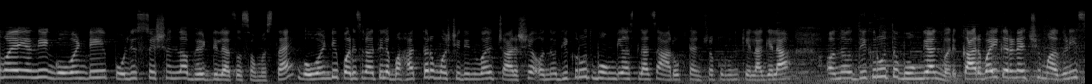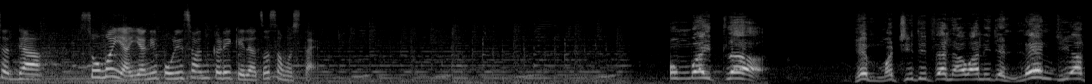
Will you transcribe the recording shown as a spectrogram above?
सोमय्या यांनी गोवंडी पोलीस स्टेशनला भेट दिल्याचं समजत आहे गोवंडी परिसरातील बहात्तर मशिदींवर चारशे अनधिकृत भोंगे असल्याचा आरोप त्यांच्याकडून केला गेला. अनधिकृत भोंग्यांवर कारवाई करण्याची मागणी सध्या सोमय्या यांनी पोलिसांकडे केल्याचं समजत आहे मुंबईतलं हे मशिदीच्या नावाने जे लेन जिहाद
